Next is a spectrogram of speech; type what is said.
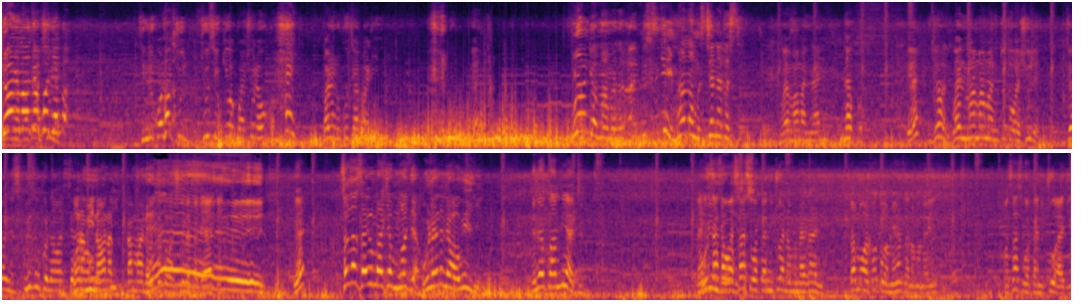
Cho ni mwanzo kwa jamba. Si nilikuwa chu- chusi ukiwa kwa shule huko. Hey, Kwani ulikuja hapa lini? Eh? Huyo ndio mama na ah, sijui mama msichana hata si. Wewe mama ni nani? Nako. Eh? John, wewe mama ama mtoto wa shule? John siku hizi kuna wasichana. Bora mimi naona kama ni mtoto wa shule peke yake. Eh. Sasa sasa hiyo macho mmoja, unaenda na wawili. Nimekwambia tu. Na hii sasa wasasi watanichua watanijua namna gani? Kama watoto wameanza namna hii. Wasasi watanichua aje?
